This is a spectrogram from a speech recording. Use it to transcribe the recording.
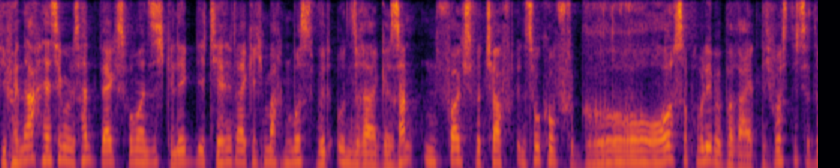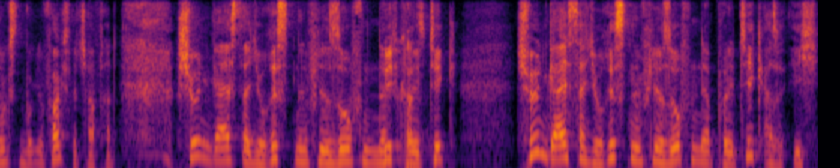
die Vernachlässigung des Handwerks, wo man sich gelegentlich die Hände dreckig machen muss, wird unserer gesamten Volkswirtschaft in Zukunft große Probleme bereiten. Ich wusste nicht, dass Luxemburg eine Volkswirtschaft hat. Schön Geister, Juristen und Philosophen in der. Politik. Schön Geister, Juristen und Philosophen in der Politik, also ich,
